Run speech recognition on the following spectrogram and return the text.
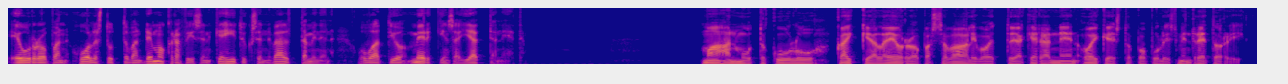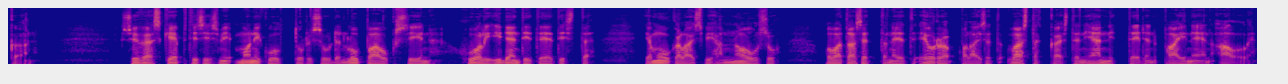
Euroopan huolestuttavan demografisen kehityksen välttäminen ovat jo merkkinsä jättäneet. Maahanmuutto kuuluu kaikkialla Euroopassa vaalivoittoja keränneen oikeistopopulismin retoriikkaan. Syvä skeptisismi monikulttuurisuuden lupauksiin, huoli identiteetistä ja muukalaisvihan nousu ovat asettaneet eurooppalaiset vastakkaisten jännitteiden paineen alle.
